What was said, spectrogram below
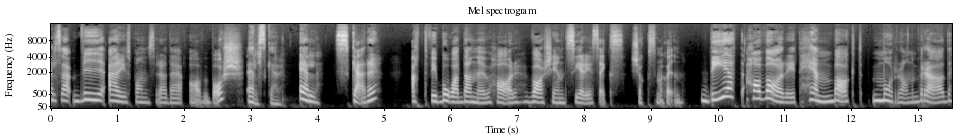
Elsa, vi är ju sponsrade av Bosch. Älskar. Älskar att vi båda nu har varsin serie 6 köksmaskin. Det har varit hembakt morgonbröd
